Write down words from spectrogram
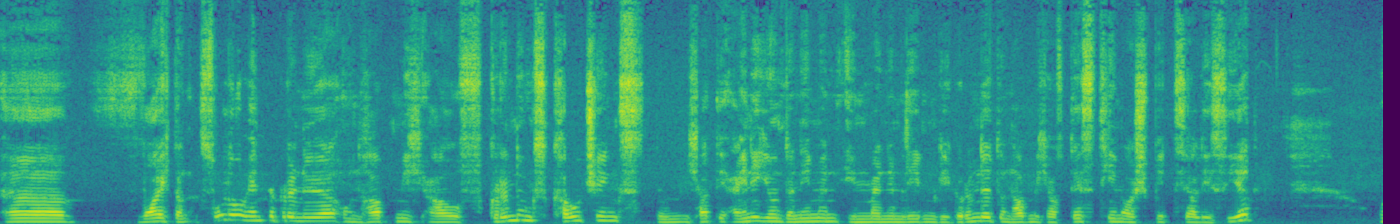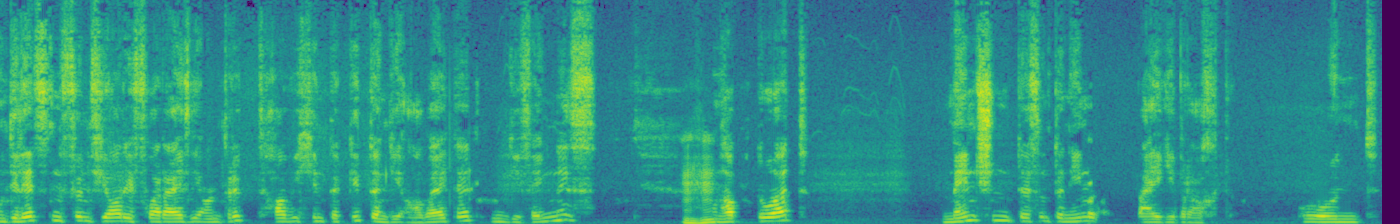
äh, war ich dann Solo-Entrepreneur und habe mich auf Gründungscoachings, denn ich hatte einige Unternehmen in meinem Leben gegründet und habe mich auf das Thema spezialisiert. Und die letzten fünf Jahre vor Reiseantritt habe ich hinter Gittern gearbeitet im Gefängnis mhm. und habe dort Menschen das Unternehmen beigebracht. Und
